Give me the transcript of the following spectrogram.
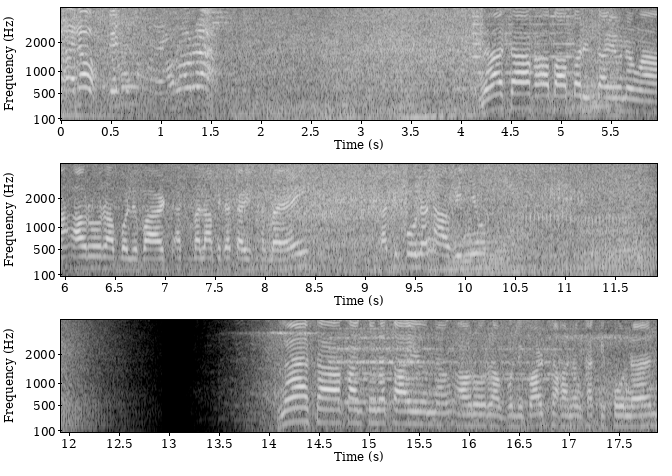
Ano, Aurora. Nasa kababa rin tayo ng ah, Aurora Boulevard at malapit na tayo sa may Katipunan Avenue. Nasa kanto na tayo ng Aurora Boulevard sa kanang Katipunan.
